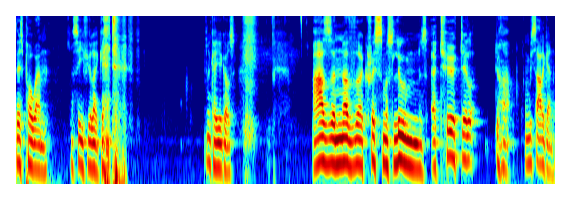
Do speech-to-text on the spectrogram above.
this poem, see if you like it. okay, here goes. As another Christmas looms, a turtle. Uh, let me start again.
